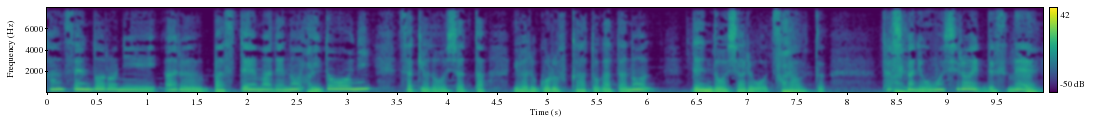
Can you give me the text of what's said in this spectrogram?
幹線道路にあるバス停までの移動に、先ほどおっしゃったいわゆるゴルフカート型の電動車両を使うと、確かに面白いですね、はい。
